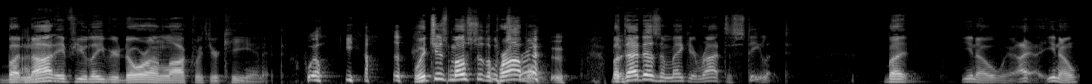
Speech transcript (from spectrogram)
But not if you leave your door unlocked with your key in it, Well, yeah, which is most of the problem. true. But that doesn't make it right to steal it. But you know, I, you know,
